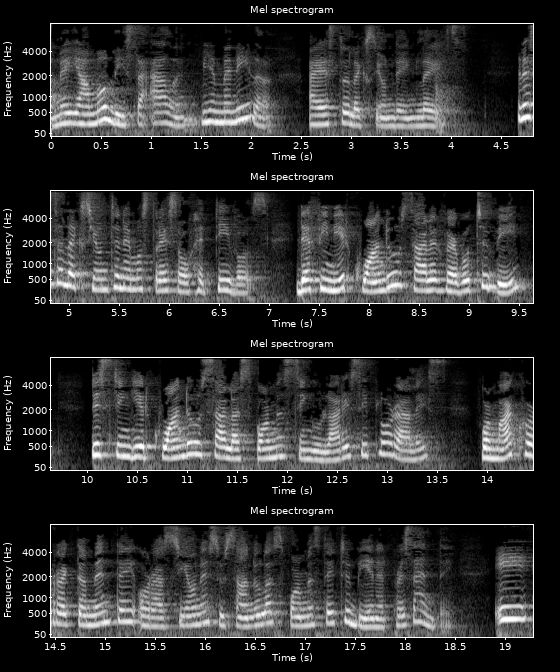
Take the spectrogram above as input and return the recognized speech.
me llamo Lisa Allen. Bienvenida a esta lección de inglés. En esta lección tenemos tres objetivos. Definir cuándo usar el verbo to be, distinguir cuándo usar las formas singulares y plurales, formar correctamente oraciones usando las formas de to be en el presente. Y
